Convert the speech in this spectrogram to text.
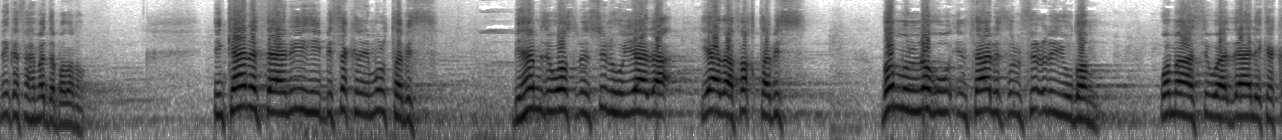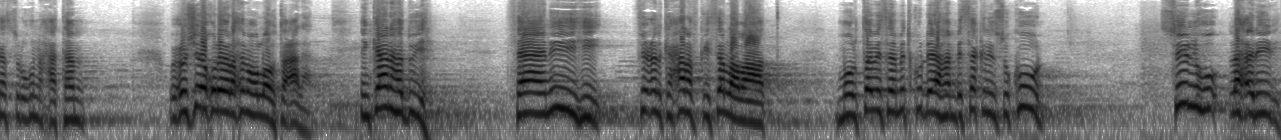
ninka fahmada badano in kaana haaniihi bisaknin multabis bihamzi waslin silhu yaada yaada faktabis damun lahu in haaliثu اlficli yudam wma siwى dalika kasruhun xatam wuxuu sheeku leh raximah اllahu tacaala in kaana hadduu yahay haaniihi ficilka xarafkiisa labaad multabisan mid ku dheehan bisakrin sukuun silhu la xiriiri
